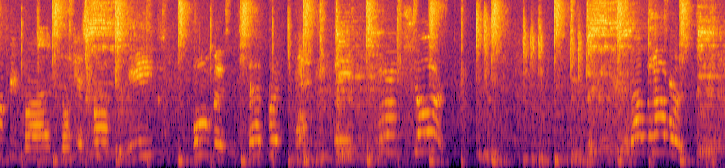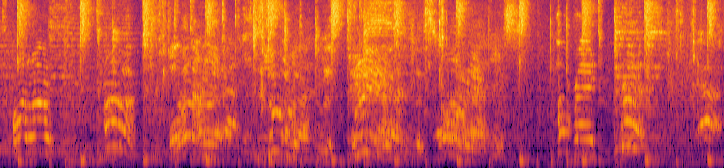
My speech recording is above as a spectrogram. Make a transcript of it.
Don't get sloppy, Brian. Don't get sloppy. Each movement separate and distinct and sharp. Seven numbers. Order. Order. One reckless, two reckless, three reckless, four reckless. Pump red. Good. Yeah.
